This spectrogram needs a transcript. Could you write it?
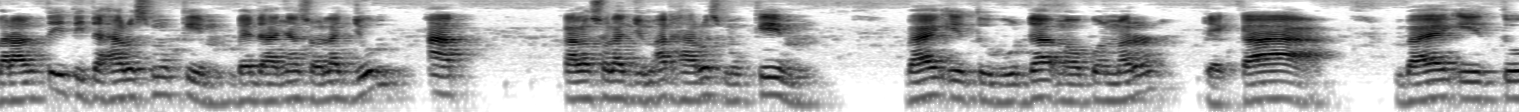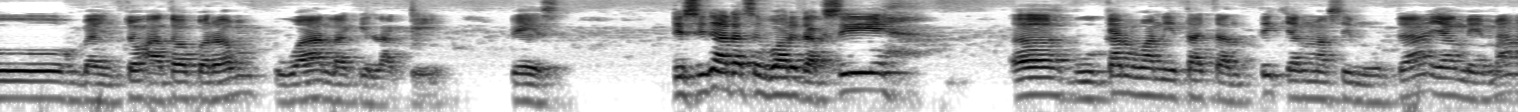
berarti tidak harus mukim. Bedanya sholat jumat. Kalau sholat jumat harus mukim. Baik itu budak maupun merdeka. Baik itu bencong atau perempuan laki-laki. Yes. Di sini ada sebuah redaksi uh, bukan wanita cantik yang masih muda yang memang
